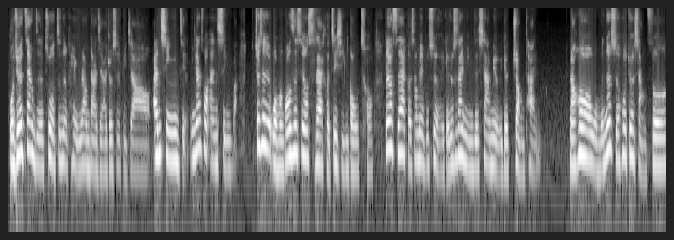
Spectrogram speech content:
我觉得这样子的做真的可以让大家就是比较安心一点，应该说安心吧。就是我们公司是用 Slack 进行沟通，那个 Slack 上面不是有一个，就是在名字下面有一个状态。然后我们那时候就想说，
